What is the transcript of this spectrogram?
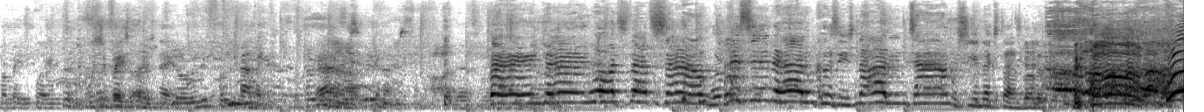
my bass player. What's your bass player's name? Tommy. Bang, bang, what's that sound? We're missing Adam because he's not in town. We'll see you next time, brother.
